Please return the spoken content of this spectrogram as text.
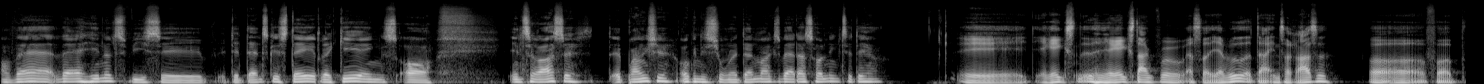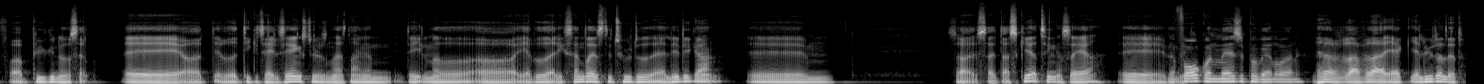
Og hvad, hvad er henholdsvis øh, den danske stat, regerings og interesse, brancheorganisationer i Danmark, hvad er deres holdning til det her? Øh, jeg, kan ikke, jeg kan ikke snakke på, altså jeg ved, at der er interesse for, for, for at bygge noget selv. Øh, og jeg ved, at Digitaliseringsstyrelsen har snakket en del med, og jeg ved, at Alexandra Instituttet er lidt i gang. Øh, så, så der sker ting og sager. Øh, der foregår en masse på vandrørene. Ja, der, der, jeg, jeg lytter lidt.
